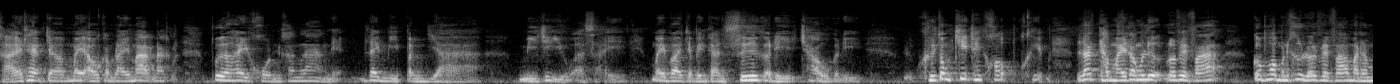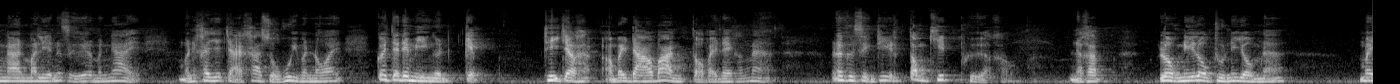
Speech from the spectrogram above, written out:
ขายแทบจะไม่เอากำไรมากนัก เพื่อให้คนข้างล่างเนี่ยได้มีปัญญามีที่อยู่อาศัย ไม่ว่าจะเป็นการซื้อก็ดี เช่าก็ดี คือต้องคิดให้ครอบคลิปแล้วทำไมต้องเลือกรถไฟฟ้า ก็เพราะมันขึ้นรถไฟฟ้ามาทำงานมาเรียนหนังสือมันง่าย มันค่าใช้จ่ายค่าสูหุ้ยมันน้อย ก็จะได้มีเงินเก็บที่จะเอาไปดาวบ้านต่อไปในข้างหน้านั่นคือสิ่งที่ต้องคิดเผื่อเขานะครับ โลกนี้โลกทุนนิยมนะ ไม่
